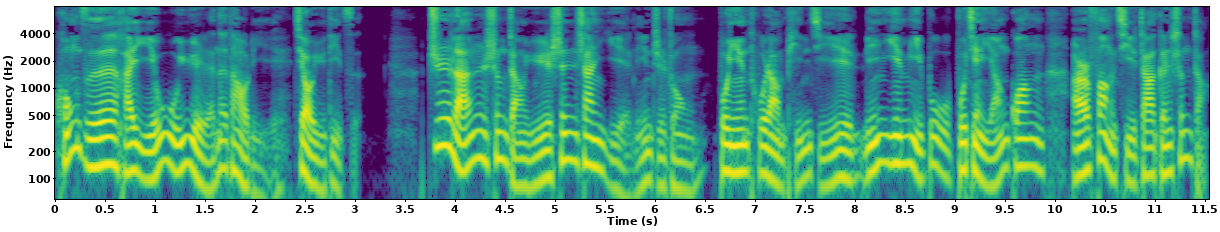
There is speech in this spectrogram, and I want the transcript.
孔子还以物育人的道理教育弟子：芝兰生长于深山野林之中，不因土壤贫瘠、林荫密布、不见阳光而放弃扎根生长，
